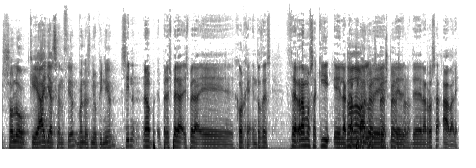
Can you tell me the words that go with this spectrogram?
solo que haya sanción, bueno, es mi opinión. Sí, no, pero espera, espera, eh, Jorge, entonces cerramos aquí eh, la de, de, la Rosa. Ah, vale.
